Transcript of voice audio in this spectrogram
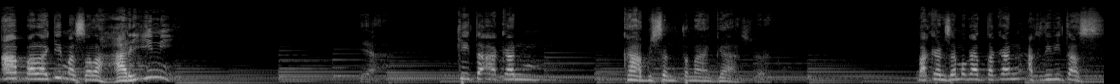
Apalagi masalah hari ini. Ya, kita akan kehabisan tenaga, saudaraku. Bahkan saya mau katakan aktivitas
